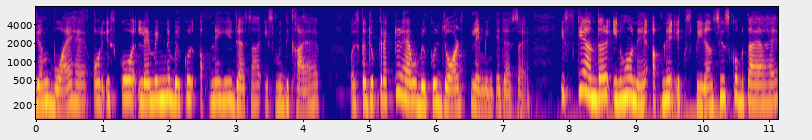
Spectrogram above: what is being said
यंग बॉय है और इसको लेमिंग ने बिल्कुल अपने ही जैसा इसमें दिखाया है और इसका जो करेक्टर है वो बिल्कुल जॉर्ज लेमिंग के जैसा है। इसके अंदर इन्होंने अपने एक्सपीरियंसेस को बताया है,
